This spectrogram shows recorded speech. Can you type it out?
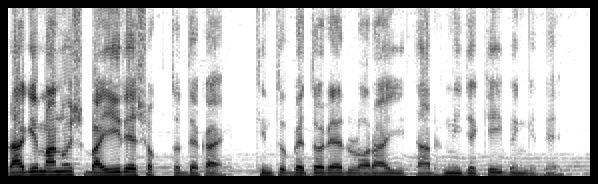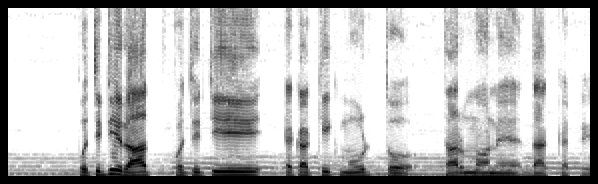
রাগী মানুষ বাইরে শক্ত দেখায়, কিন্তু ভেতরের লড়াই তার নিজেকেই ভেঙে দেয়। প্রতিটি রাত, প্রতিটি একাকিক মুহূর্ত তার মনে দাগ কাটে।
